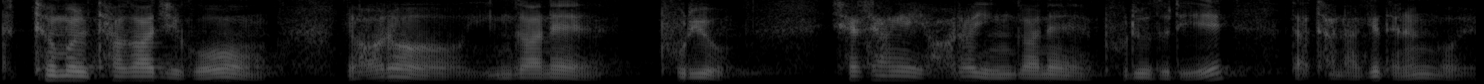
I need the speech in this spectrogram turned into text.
그 틈을 타 가지고 여러 인간의 부류, 세상의 여러 인간의 부류들이 나타나게 되는 거예요.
